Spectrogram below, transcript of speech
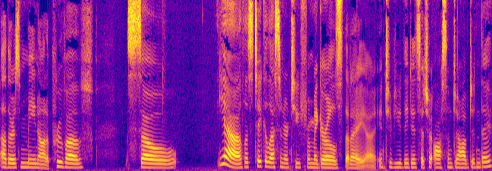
others may not approve of. So, yeah, let's take a lesson or two from my girls that I uh, interviewed. They did such an awesome job, didn't they?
